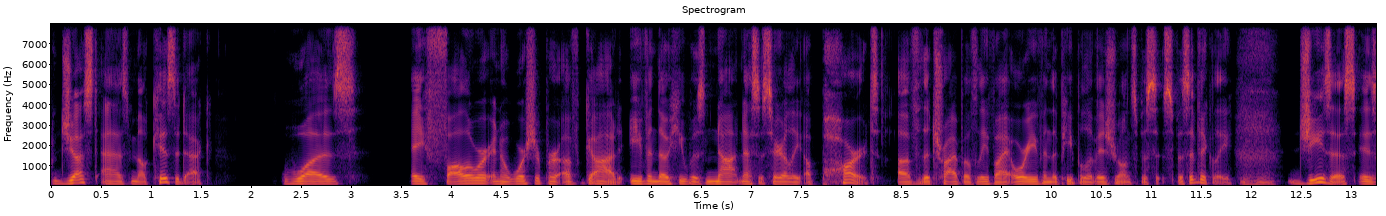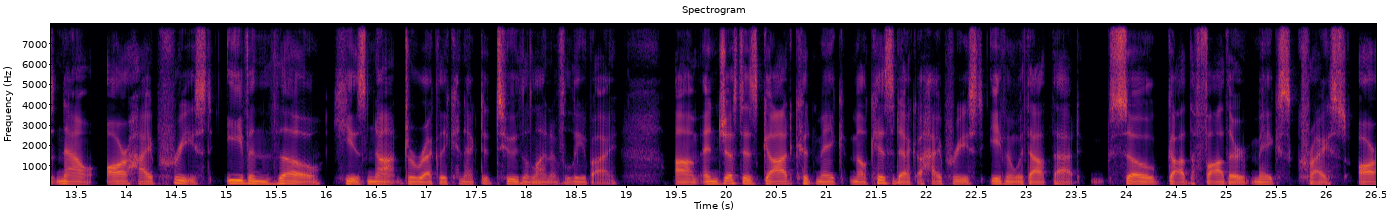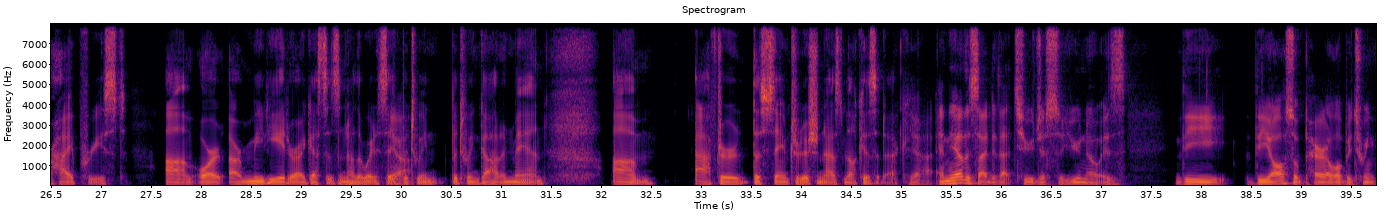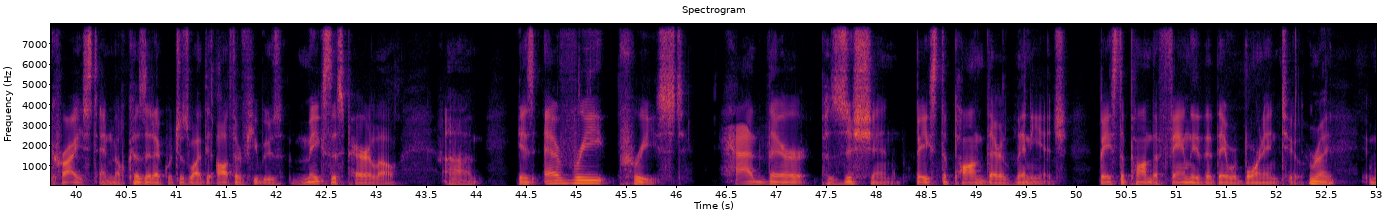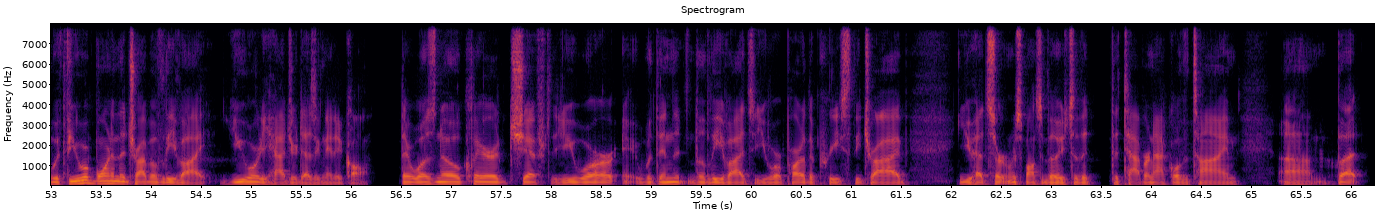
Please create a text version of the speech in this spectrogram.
just as Melchizedek was a follower and a worshiper of God, even though he was not necessarily a part of the tribe of Levi or even the people of Israel and speci- specifically. Jesus is now our high priest, even though he is not directly connected to the line of Levi. Um, and just as God could make Melchizedek a high priest even without that, so God the Father makes Christ our high priest, um, or our mediator, I guess is another way to say Yeah. it between between God and man. Um, after the same tradition as Melchizedek. yeah, and the other side to that too, just so you know, is the the also parallel between Christ and Melchizedek, which is why the author of Hebrews makes this parallel, um, is every priest had their position based upon their lineage, based upon the family that they were born into. Right. If you were born in the tribe of Levi, you already had your designated call. There was no clear shift. You were within the, the Levites. You were part of the priestly tribe. You had certain responsibilities to the, the tabernacle at the time. Um, but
